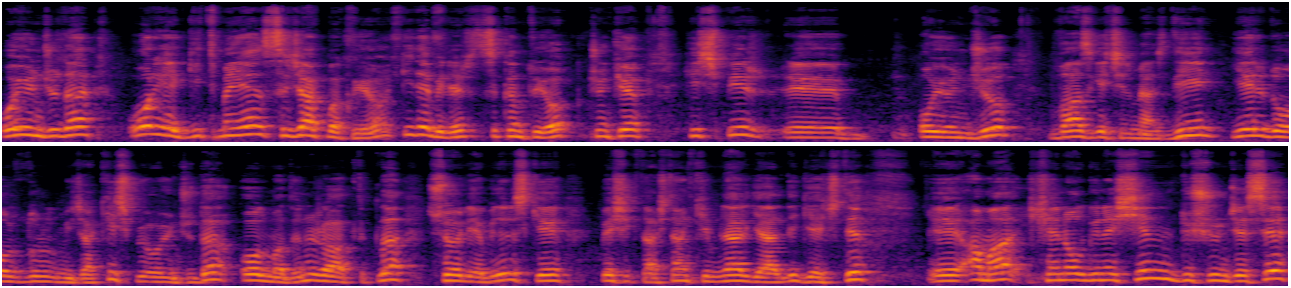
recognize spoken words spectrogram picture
Oyuncu da oraya gitmeye sıcak bakıyor. Gidebilir, sıkıntı yok. Çünkü hiçbir e, oyuncu vazgeçilmez değil. Yeri doldurulmayacak hiçbir oyuncu da olmadığını rahatlıkla söyleyebiliriz ki Beşiktaş'tan kimler geldi geçti. E, ama Şenol Güneş'in düşüncesi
